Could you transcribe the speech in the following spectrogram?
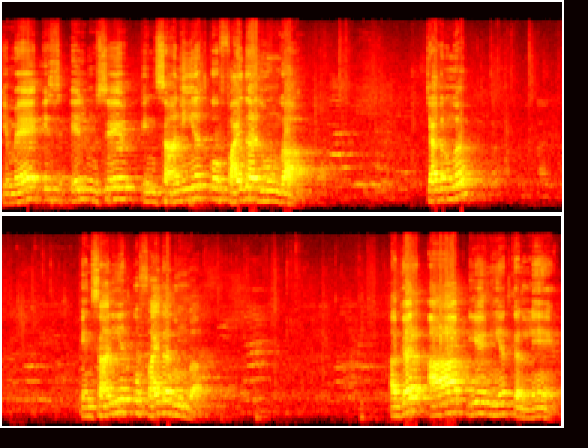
कि मैं इस इल्म से इंसानियत को फ़ायदा दूँगा। क्या करूँगा? इंसानियत को फ़ायदा दूँगा। अगर आप ये नियत कर लें,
